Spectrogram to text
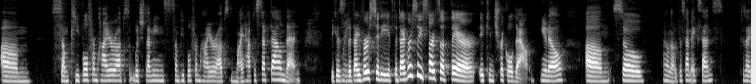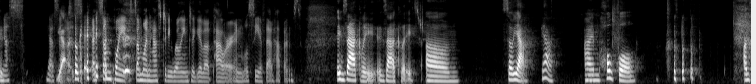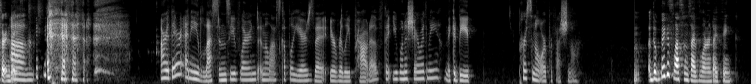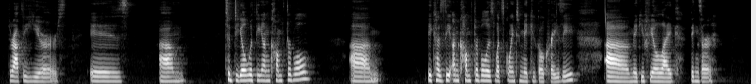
Um, some people from higher ups, which that means some people from higher ups might have to step down then because the diversity if the diversity starts up there it can trickle down you know? Um so i don't know does that make sense? Did i yes. Yes Yeah, okay. at some point someone has to be willing to give up power and we'll see if that happens. Exactly exactly. Um so yeah yeah. I'm hopeful on certain days. Um, are there any lessons you've learned in the last couple years that you're really proud of that you want to share with me? They could be personal or professional. the biggest lessons I've learned, I think, throughout the years is um, to deal with the uncomfortable um, because the uncomfortable is what's going to make you go crazy, uh, make you feel like things are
